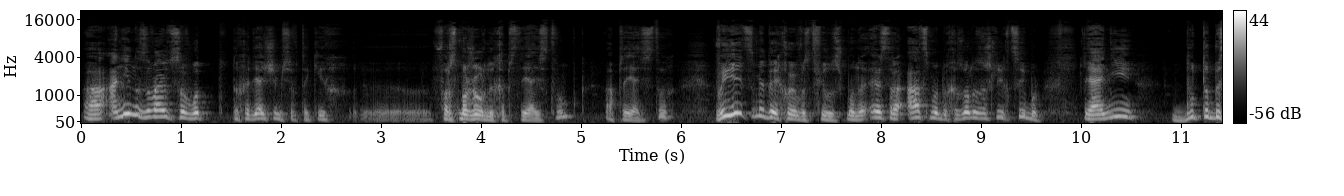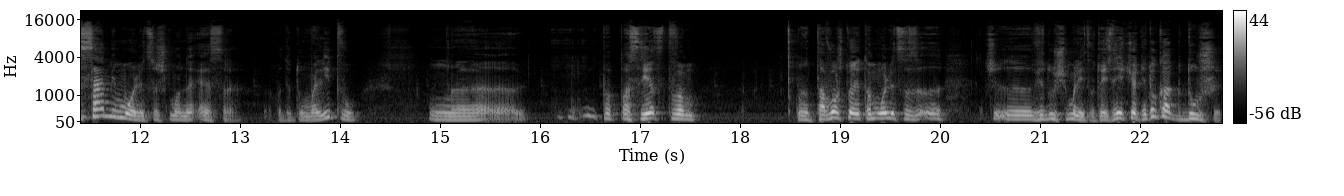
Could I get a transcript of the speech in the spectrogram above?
А они называются вот находящимся в таких форс-мажорных обстоятельствах. обстоятельствах. Вы яйцами дайхой востфил шмона эсра, ацма бехазола зашли в цибур. И они будто бы сами молятся шмона эсра, вот эту молитву, посредством того, что это молится э, ведущий молитву. То есть речь идет не только к душе,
